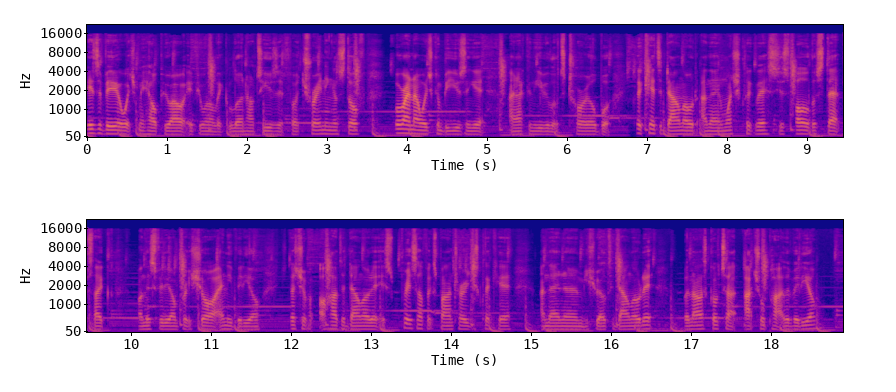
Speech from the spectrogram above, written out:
here's a video which may help you out if you want to like learn how to use it for training and stuff, but right now we're just going to be using it, and I can give you a little tutorial, but click here to download, and then once you click this, just follow the steps like on this video, I'm pretty sure, any video, search up how to download it, it's pretty self-explanatory, just click here, and then um, you should be able to download it, but now let's go to actual part of the video.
